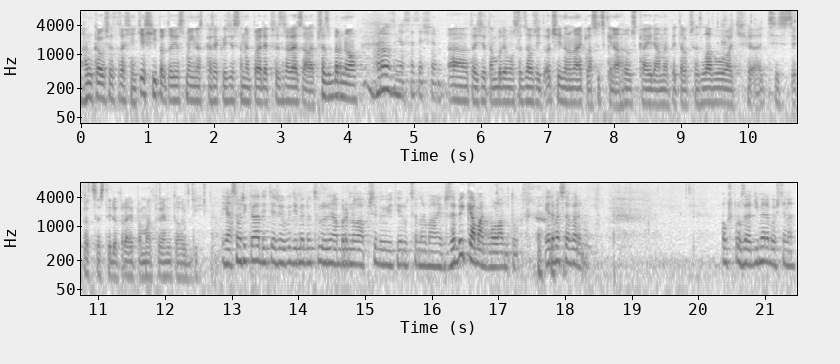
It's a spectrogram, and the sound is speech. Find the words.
Hanka už se strašně těší, protože jsme jí dneska řekli, že se nepojede přes Hradec, ale přes Brno. Hrozně se těším. A, takže tam bude muset zavřít oči, normálně klasicky na hrouska, jí dáme pytel přes hlavu, ať, ať si jako cesty do Prahy pamatuje jen to dobrý. Já jsem říkala dítě, že uvidíme do celou na Brno a přibijí ti ruce normálně hřebikama k volantu. Jedeme severem. A už prozradíme, nebo ještě ne?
